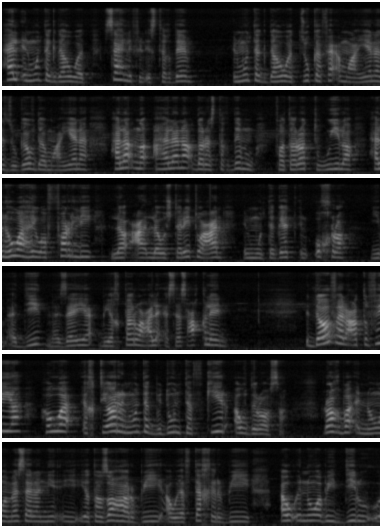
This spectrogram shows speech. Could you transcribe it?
هل المنتج دهوت سهل في الاستخدام؟ المنتج دهوت ذو كفاءة معينة ذو جودة معينة؟ هل هل أنا أقدر أستخدمه فترات طويلة؟ هل هو هيوفر لي لو اشتريته عن المنتجات الأخرى؟ يبقى دي مزايا بيختاروا على أساس عقلاني. الدوافع العاطفية هو اختيار المنتج بدون تفكير أو دراسة رغبة إن هو مثلا يتظاهر بيه أو يفتخر بيه أو إن هو بيديله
